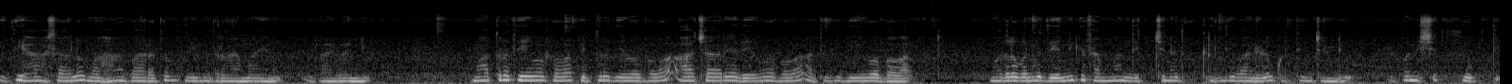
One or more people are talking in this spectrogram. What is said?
ఇతిహాసాలు మహాభారతం శ్రీమద్ రామాయణం ఇవన్నీ. మాతృదేవోభవ పితృదేవోభవ ఆచార్య దేవోభవ అతిథి దేవోభవ మొదలగునవి దేనికి సంబంధించినదో క్రింది వాణిలో గుర్తించండి. ఉపనిషత్ సూక్తి.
